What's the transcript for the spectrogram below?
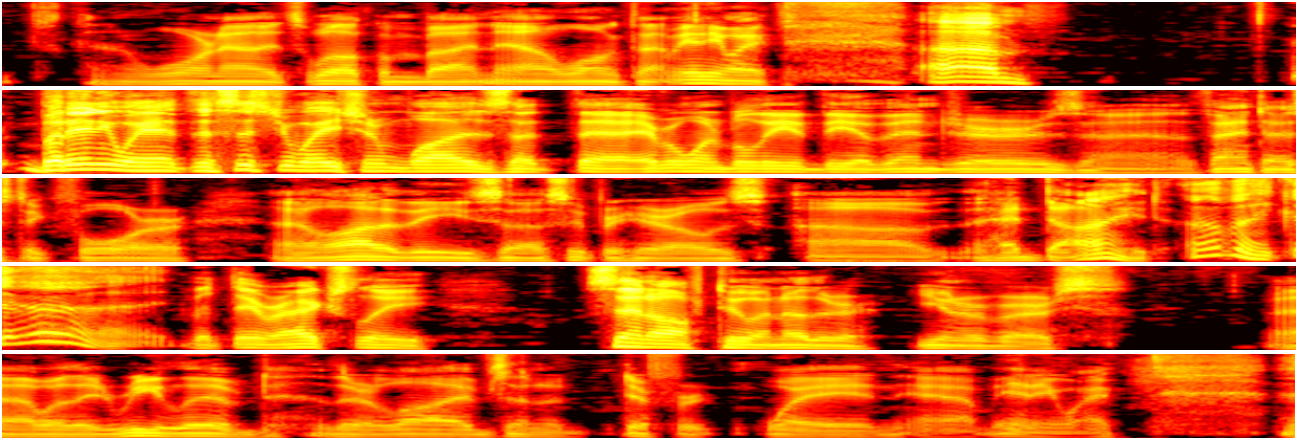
it's kind of worn out. It's welcome by now, a long time. Anyway, um, but anyway, the situation was that uh, everyone believed the Avengers, uh, Fantastic Four, and a lot of these uh, superheroes uh, had died, Oh my god. but they were actually sent off to another universe uh, where they relived their lives in a different way. And yeah, anyway, Uh,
